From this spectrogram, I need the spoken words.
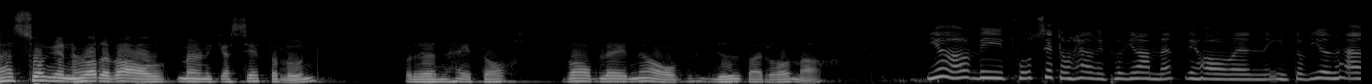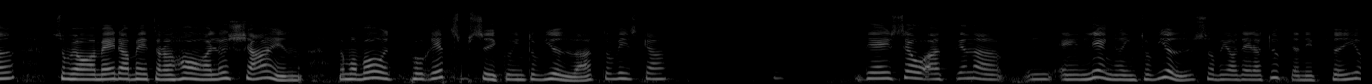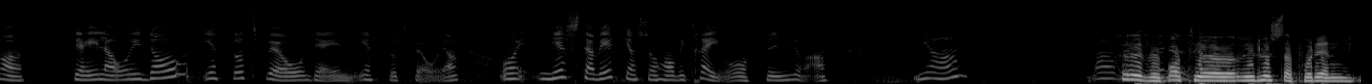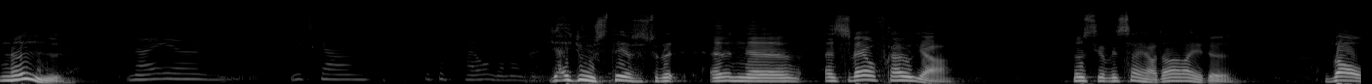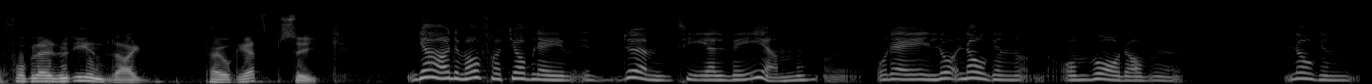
här sången hörde var av Monica Zetterlund och den heter Var blev ni av ljuva drömmar? Ja, vi fortsätter här i programmet. Vi har en intervju här som våra medarbetare Harald och Shine. De har varit på rättspsyk och intervjuat och vi ska... Det är så att denna är en längre intervju så vi har delat upp den i fyra delar och idag ett och två, del ett och två ja. Och nästa vecka så har vi tre och fyra. Ja. Vad- det är väl bara att vi lyssnar på den nu. Nej, eh, vi ska... Du ska fråga mig. Ja, just det. En, eh, en svår fråga. Nu ska vi se här, där är du. Varför blev du inlagd på rättspsyk? Ja, det var för att jag blev dömd till LVM. Och det är lagen om vård av... Lagen...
